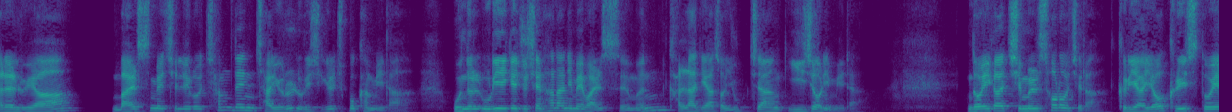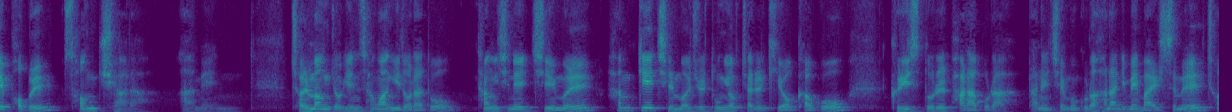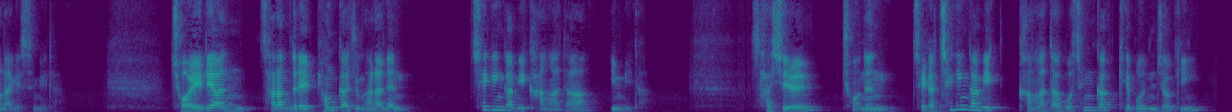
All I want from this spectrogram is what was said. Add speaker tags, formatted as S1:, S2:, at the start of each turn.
S1: 할렐루야. 말씀의 진리로 참된 자유를 누리시길 축복합니다. 오늘 우리에게 주신 하나님의 말씀은 갈라디아서 6장 2절입니다. 너희가 짐을 서로 지라. 그리하여 그리스도의 법을 성취하라. 아멘. 절망적인 상황이더라도 당신의 짐을 함께 짊어질 동역자를 기억하고 그리스도를 바라보라. 라는 제목으로 하나님의 말씀을 전하겠습니다. 저에 대한 사람들의 평가 중 하나는 책임감이 강하다입니다. 사실 저는 제가 책임감이 강하다고 생각해 본 적이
